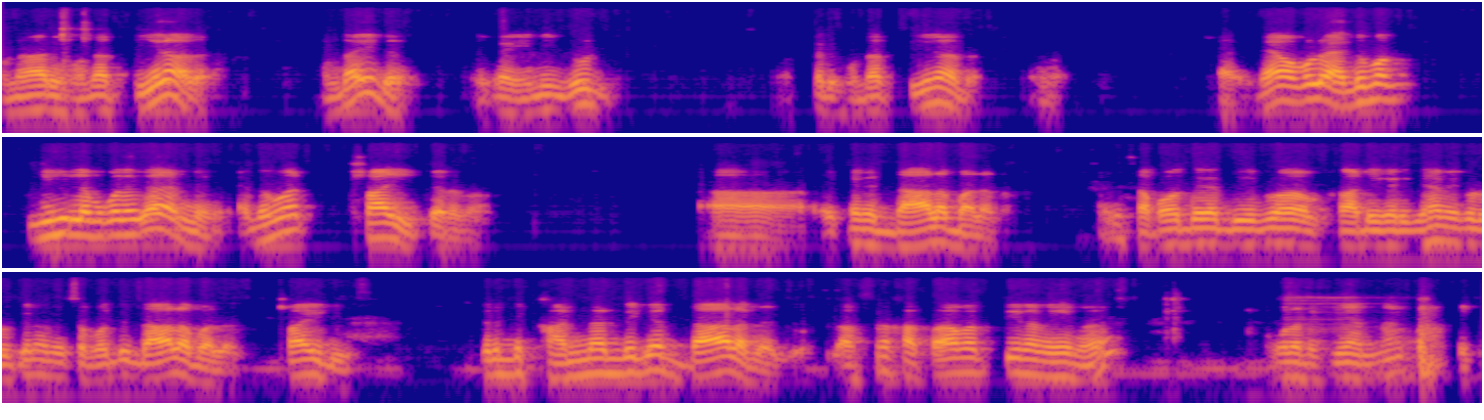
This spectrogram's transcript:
මොනවාරි හොඳක් තියනවද? හොඳයිද? ඒක any good. මොකක්ද හොඳක් තියනවද? try. දැන් ඔයගොල්ලෝ ඇඳුමක් ගිහිල්ලා මොකද කරන්නේ? ඇඳුමක් try කරනවා. ආ ඒක දාලා බලනවා. හරි සපෝස් දෙකක් දීපුවා කාඩ් එකට ගියාම ඒකට කියනවා මේ සපෝස් දෙක දාලා බලන්න. try this. ඉතින් මේ කන්නක් දෙක දාලා බැලුවා. ලස්සන කතාවක් තියෙන මෙහෙම ඕනට කියන්න ඒක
